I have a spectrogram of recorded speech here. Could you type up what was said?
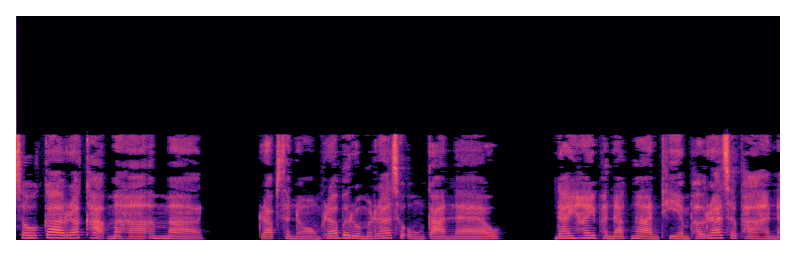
โสการะขะมหาอำมาตย์รับสนองพระบรมราชโองการแล้ว ได้ให้พนักงานเทียมพระราชพาหน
